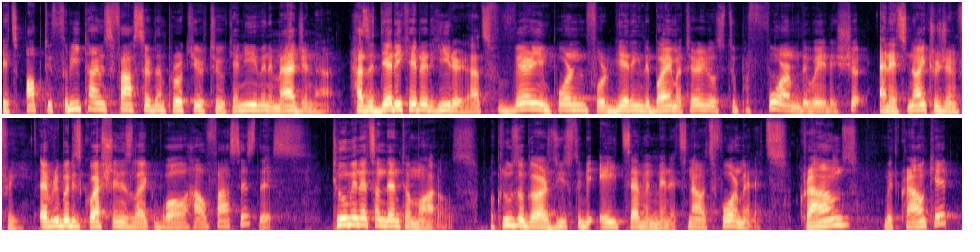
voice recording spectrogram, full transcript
It's up to three times faster than Procure 2. Can you even imagine that? Has a dedicated heater. That's very important for getting the biomaterials to perform the way they should. And it's nitrogen free. Everybody's question is like, well, how fast is this? Two minutes on dental models. Occlusal guards used to be eight, seven minutes. Now it's four minutes. Crowns with Crown Kit.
